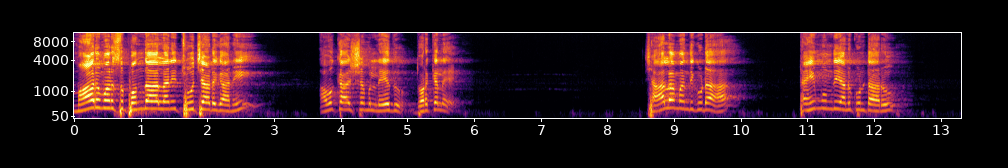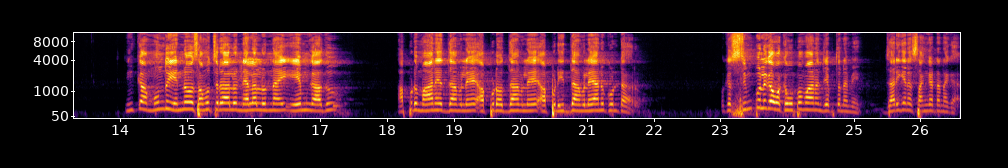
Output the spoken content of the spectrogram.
మారు మనసు పొందాలని చూచాడు కానీ అవకాశం లేదు దొరకలే. చాలామంది కూడా టైం ఉంది అనుకుంటారు. ఇంకా ముందు ఎన్నో సంవత్సరాలు నెలలు ఉన్నాయి ఏం కాదు. అప్పుడు మానేద్దాంలే అప్పుడు వద్దాంలే అప్పుడు ఇద్దాంలే అనుకుంటారు. ఒక సింపుల్గా ఒక ఉపమానం చెప్తున్నా మీకు. జరిగిన సంఘటనగా.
